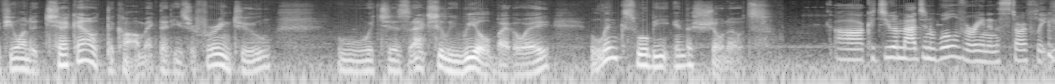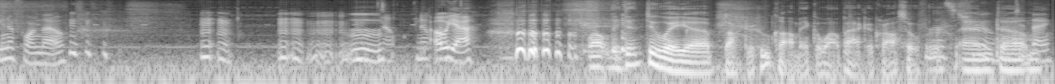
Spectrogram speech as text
If you want to check out the comic that he's referring to, which is actually real, by the way, links will be in the show notes. Ah, could you imagine Wolverine in a Starfleet uniform, though? No, no. oh, yeah. Well, they did do a uh, Doctor Who comic a while back, a crossover, That's true. and um, Did they?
